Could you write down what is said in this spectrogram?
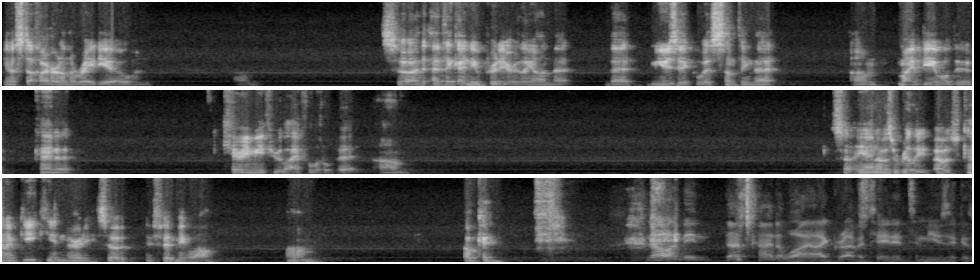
you know stuff I heard on the radio and um, so I, th- I, think I knew pretty early on that that music was something that um, might be able to kind of carry me through life a little bit. Um, So yeah, and I was a really I was kind of geeky and nerdy, so it, it fit me well. Um, okay. No, I mean that's kind of why I gravitated to music as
